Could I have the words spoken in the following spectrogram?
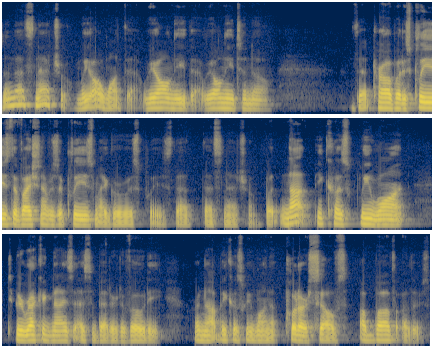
And that's natural. We all want that. We all need that. We all need to know that Prabhupada is pleased, the Vaishnavas are pleased, my Guru is pleased. That, that's natural. But not because we want to be recognized as a better devotee, or not because we want to put ourselves above others,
